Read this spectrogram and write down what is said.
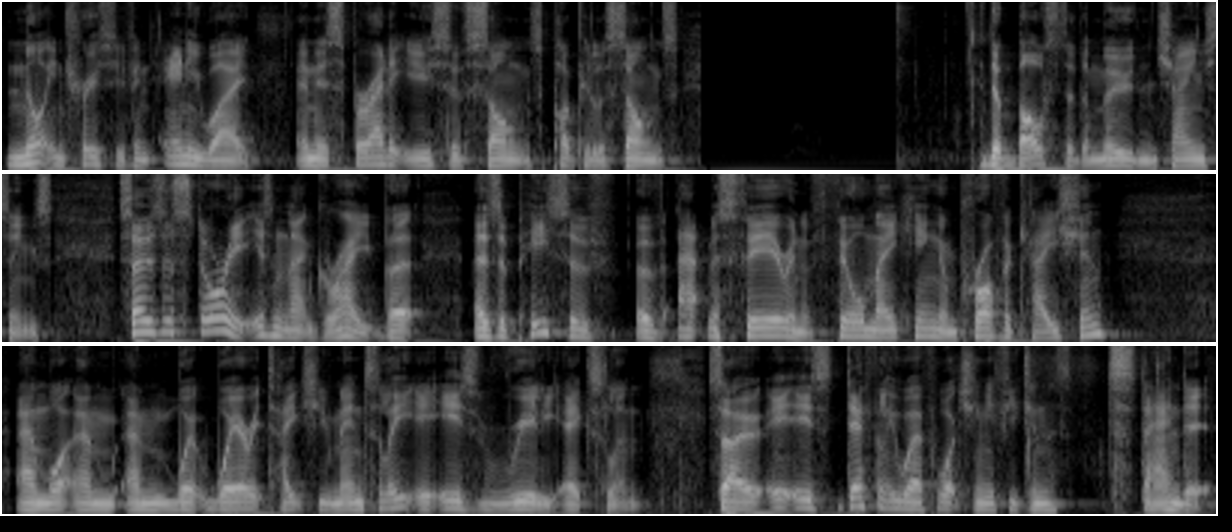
not intrusive in any way, and there's sporadic use of songs, popular songs, that bolster the mood and change things. So as a story, it isn't that great, but as a piece of, of atmosphere and of filmmaking and provocation, and what and, and where it takes you mentally, it is really excellent. So it is definitely worth watching if you can stand it,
